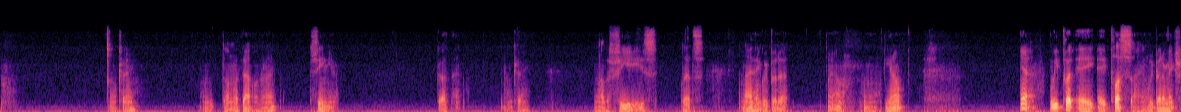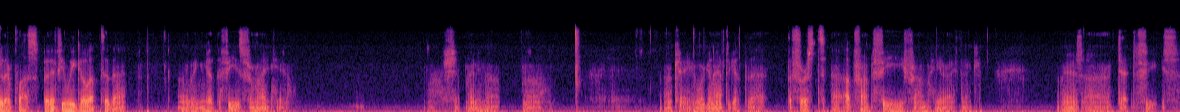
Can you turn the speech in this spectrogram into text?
Okay, I'm done with that one, right? Senior. Got that. Okay. Now the fees, let's, and I think we put a, well, you know, yeah, we put a, a plus sign. We better make sure they're plus. But if we go up to the, I think we can get the fees from right here. Oh, shit, maybe not. No. Okay, we're going to have to get the the first uh, upfront fee from here, I think. Where's our debt fees?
